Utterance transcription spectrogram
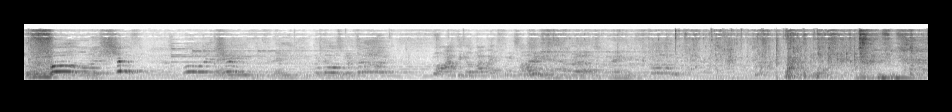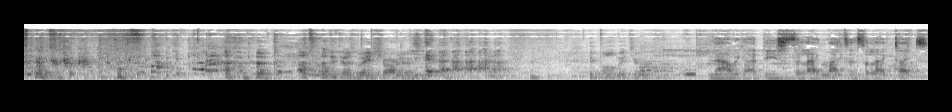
Holy shit. Holy shit. Crazy, crazy. I thought I was die. Bro, I have to go back like three times. Yeah, bro. That was crazy. I thought it was way shorter. he pulled me through. Now we got these stalagmites and stalactites.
